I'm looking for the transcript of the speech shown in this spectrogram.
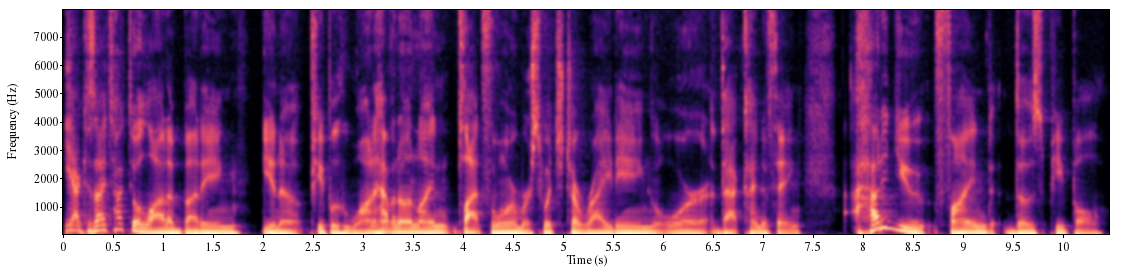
Yeah, because I talk to a lot of budding, you know, people who want to have an online platform or switch to writing or that kind of thing. How did you find those people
